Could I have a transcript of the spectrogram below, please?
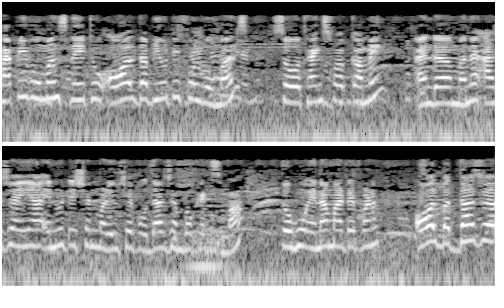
happy women's day to all the beautiful womens so thanks for coming and uh, મને આજે અહીંયા ઇન્વિટેશન મળ્યું છે પોદાર જમ્બો કિડ્સમાં તો હું એના માટે પણ ઓલ બધા જ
